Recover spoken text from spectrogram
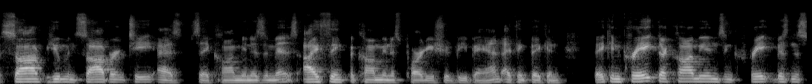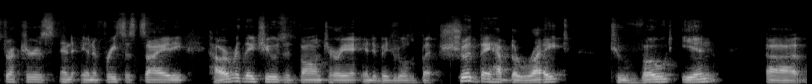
sov- human sovereignty, as say communism is, I think the Communist Party should be banned. I think they can they can create their communes and create business structures in, in a free society, however they choose as voluntary individuals. But should they have the right to vote in uh,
